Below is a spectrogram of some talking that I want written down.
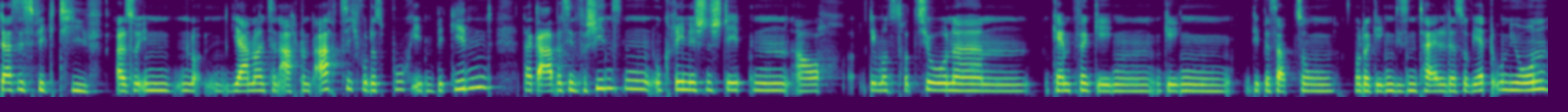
Das ist fiktiv. Also im Jahr 1988, wo das Buch eben beginnt, da gab es in verschiedensten ukrainischen Städten auch Demonstrationen, Kämpfe gegen, gegen die Besatzung oder gegen diesen Teil der Sowjetunion.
